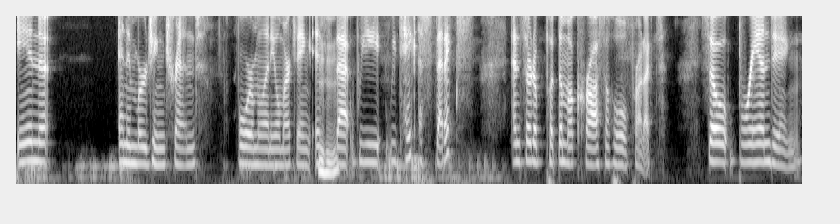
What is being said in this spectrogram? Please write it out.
in an emerging trend for millennial marketing is Mm-hmm. that we we take aesthetics and sort of put them across a whole product. So branding,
